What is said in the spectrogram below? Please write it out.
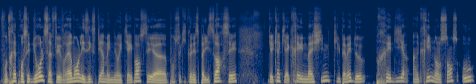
font très procédural ça fait vraiment les experts Minority Report c'est euh, pour ceux qui connaissent pas l'histoire c'est quelqu'un qui a créé une machine qui lui permet de prédire un crime dans le sens où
